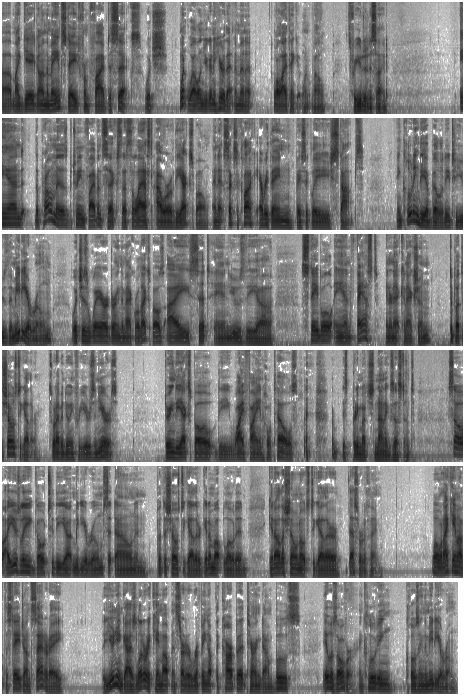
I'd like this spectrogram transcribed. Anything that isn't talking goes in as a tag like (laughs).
uh, my gig on the main stage from 5 to 6, which went well, and you're going to hear that in a minute. Well, I think it went well. It's for you to decide. And the problem is between 5 and 6, that's the last hour of the expo. And at 6 o'clock, everything basically stops, including the ability to use the media room, which is where during the Macworld Expos I sit and use the uh, stable and fast internet connection to put the shows together. It's what I've been doing for years and years. During the expo, the Wi Fi in hotels (laughs) is pretty much non existent. So I usually go to the uh, media room, sit down, and put the shows together, get them uploaded, get all the show notes together, that sort of thing. Well, when I came off the stage on Saturday, the union guys literally came up and started ripping up the carpet, tearing down booths. It was over, including closing the media room.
